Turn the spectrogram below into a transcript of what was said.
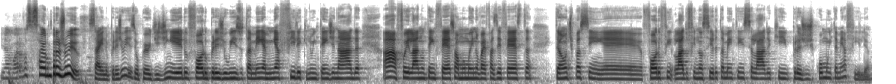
E agora você saiu no prejuízo? Saí no prejuízo. Eu perdi dinheiro, fora o prejuízo também. A minha filha, que não entende nada. Ah, foi lá, não tem festa, a mamãe não vai fazer festa. Então, tipo assim, é, fora o lado financeiro, também tem esse lado que prejudicou muito a minha filha.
